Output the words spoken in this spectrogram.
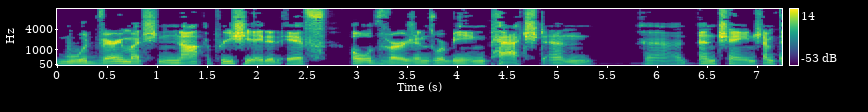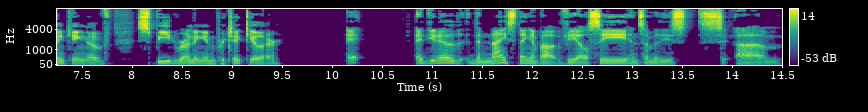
would very much not appreciate it if old versions were being patched and uh, and changed. I'm thinking of speedrunning in particular. And you know, the nice thing about VLC and some of these um,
